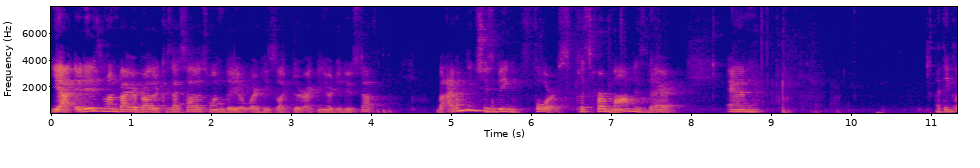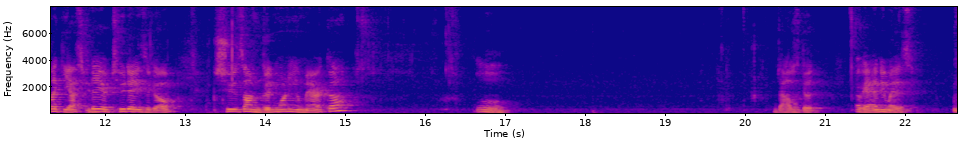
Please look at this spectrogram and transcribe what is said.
yeah, it is run by her brother. Because I saw this one video where he's like directing her to do stuff. But I don't think she's being forced. Because her mom is there. And I think like yesterday or two days ago, she was on Good Morning America. Ooh. That was good. Okay, anyways.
